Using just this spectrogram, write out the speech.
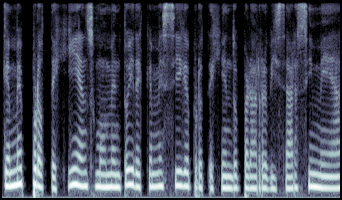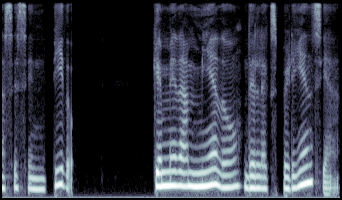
qué me protegía en su momento y de qué me sigue protegiendo para revisar si me hace sentido, qué me da miedo de la experiencia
